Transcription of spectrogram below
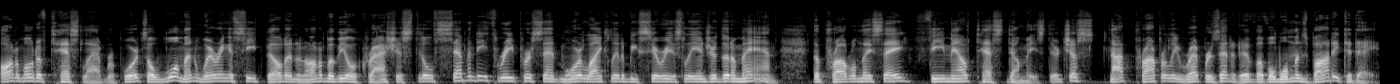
Automotive Test Lab reports a woman wearing a seatbelt in an automobile crash is still 73% more likely to be seriously injured than a man. The problem, they say, female test dummies. They're just not properly representative of a woman's body today.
